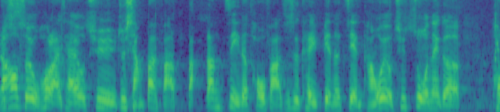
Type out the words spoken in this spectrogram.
然后所以我后来才有去就想办法把让自己的头发就是可以变得健康。我有去做那个头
